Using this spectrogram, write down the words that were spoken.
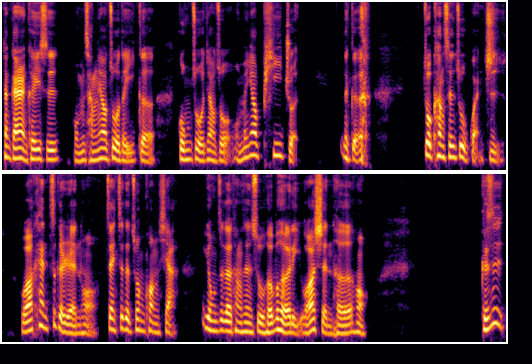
像感染科医师，我们常要做的一个工作叫做我们要批准那个 做抗生素管制。我要看这个人哦，在这个状况下用这个抗生素合不合理，我要审核哈。可是。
